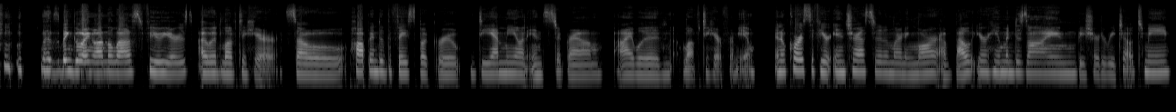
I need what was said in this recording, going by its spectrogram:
that's been going on the last few years, I would love to hear. So pop into the Facebook group, DM me on Instagram. I would love to hear from you. And of course, if you're interested in learning more about your human design, be sure to reach out to me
